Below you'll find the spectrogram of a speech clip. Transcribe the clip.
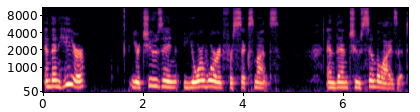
And then here, you're choosing your word for six months and then to symbolize it.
